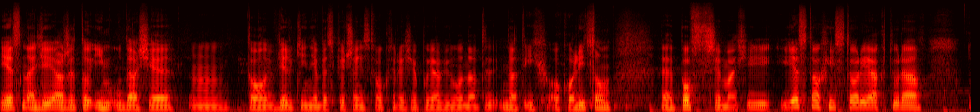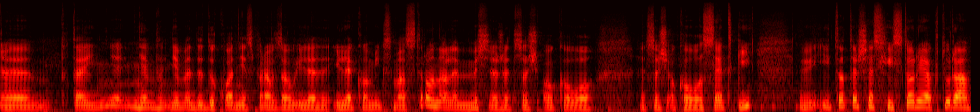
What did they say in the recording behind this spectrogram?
jest nadzieja, że to im uda się mm, to wielkie niebezpieczeństwo, które się pojawiło nad, nad ich okolicą e, powstrzymać. I jest to historia, która e, tutaj nie, nie, nie będę dokładnie sprawdzał ile, ile komiks ma stron, ale myślę, że coś około, coś około setki. I to też jest historia, która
